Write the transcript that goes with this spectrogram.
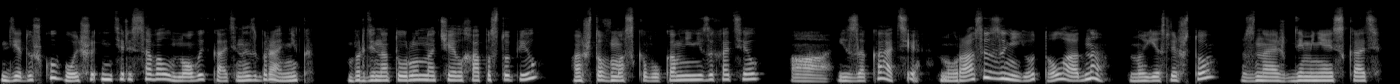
Дедушку больше интересовал новый Катин избранник. В ординатуру на ЧЛХ поступил? А что в Москву ко мне не захотел? А, из-за Кати. Ну, раз из-за нее, то ладно. Но если что, знаешь, где меня искать.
